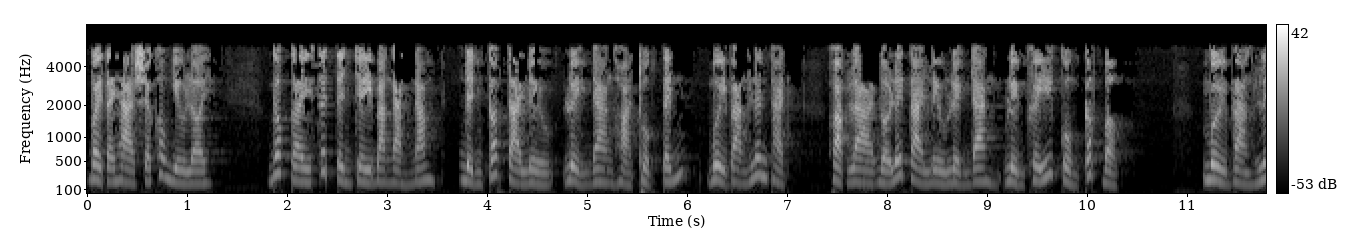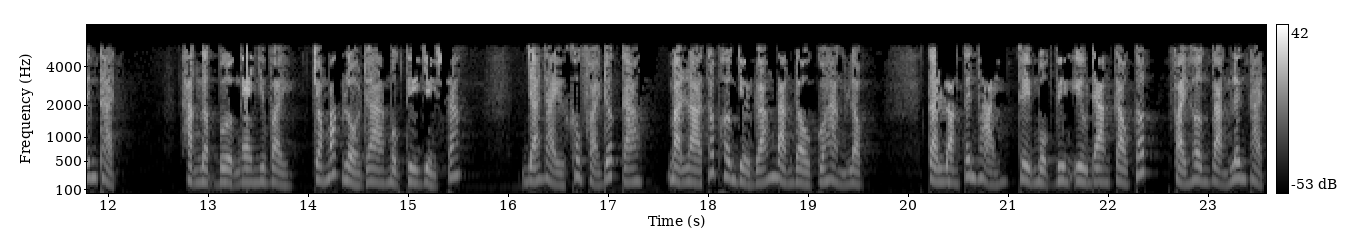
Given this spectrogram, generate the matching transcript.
vậy tài hạ sẽ không nhiều lời. Gốc cây xích trình trì ba ngàn năm, định cấp tài liệu luyện đan hỏa thuộc tính, 10 vạn linh thạch, hoặc là đổi lấy tài liệu luyện đan, luyện khí cùng cấp bậc. 10 vạn linh thạch. Hàng Lập vừa nghe như vậy, trong mắt lộ ra một tia dị sắc. Giá này không phải rất cao, mà là thấp hơn dự đoán ban đầu của Hàng Lập. Tại loạn tinh hải thì một viên yêu đan cao cấp phải hơn vạn linh thạch,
